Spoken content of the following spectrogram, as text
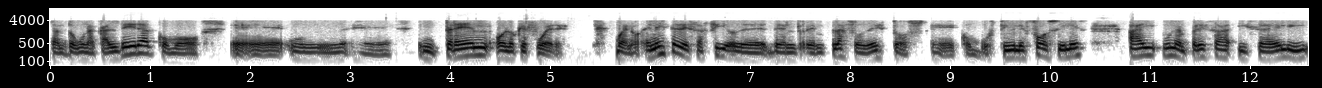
tanto una caldera como eh, eh, un, tren o lo que fuere. Bueno, en este desafío del reemplazo de estos eh, combustibles fósiles, hay una empresa israelí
